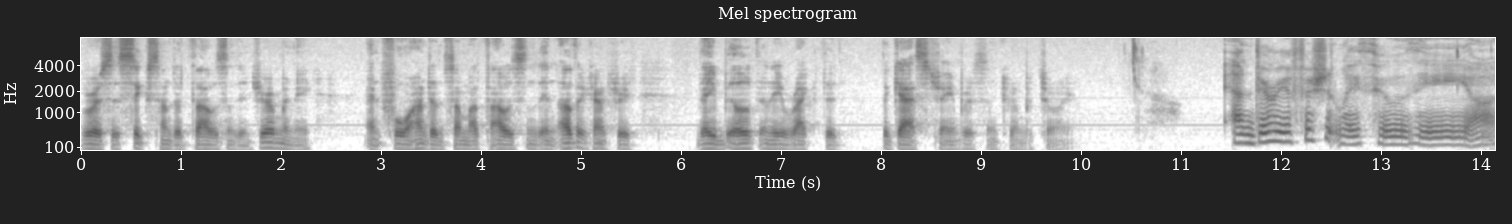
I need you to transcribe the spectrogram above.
versus 600,000 in Germany and 400 some odd thousand in other countries, they built and erected the gas chambers and crematorium. And very efficiently through the uh,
